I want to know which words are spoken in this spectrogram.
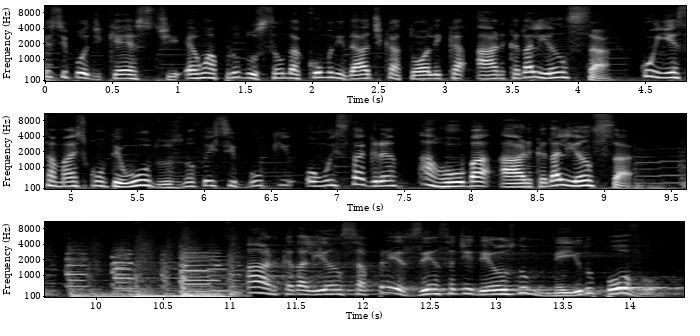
Esse podcast é uma produção da comunidade católica Arca da Aliança. Conheça mais conteúdos no Facebook ou Instagram, arroba Arca da Aliança. Arca da Aliança, presença de Deus no meio do povo.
